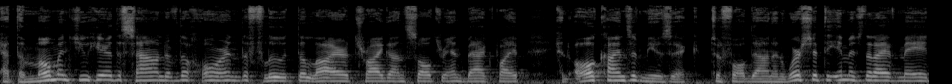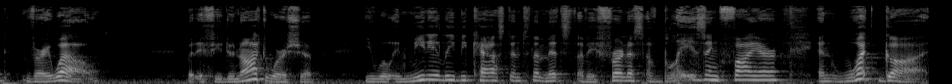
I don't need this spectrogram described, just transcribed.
at the moment you hear the sound of the horn, the flute, the lyre, trigon, psaltery, and bagpipe, and all kinds of music, to fall down and worship the image that I have made, very well. But if you do not worship, you will immediately be cast into the midst of a furnace of blazing fire. And what God?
